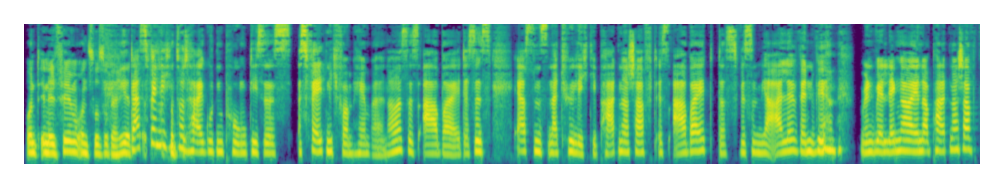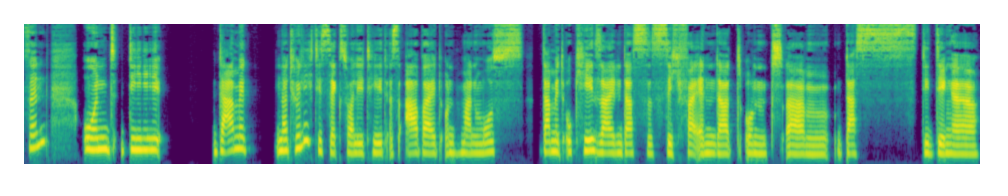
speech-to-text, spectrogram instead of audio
und in den Filmen uns so suggeriert. Das finde ich einen total guten Punkt, dieses, es fällt nicht vom Himmel, ne? Es ist Arbeit. Es ist erstens natürlich, die Partnerschaft ist Arbeit. Das wissen wir alle, wenn wir, wenn wir länger in der Partnerschaft sind. Und die, damit natürlich die Sexualität ist Arbeit und man muss damit okay sein, dass es sich verändert und ähm, dass die Dinge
